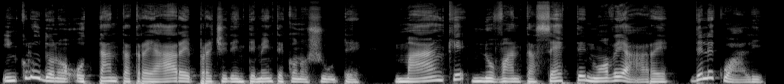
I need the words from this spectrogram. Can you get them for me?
includono 83 aree precedentemente conosciute, ma anche 97 nuove aree, delle quali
